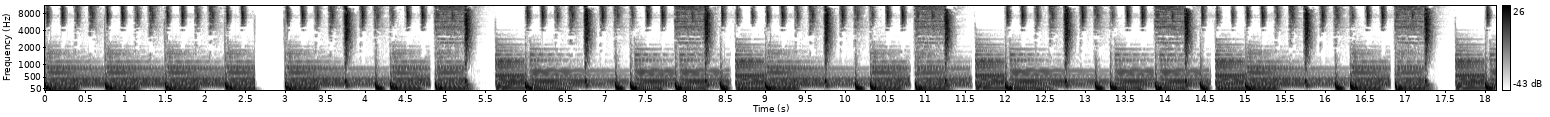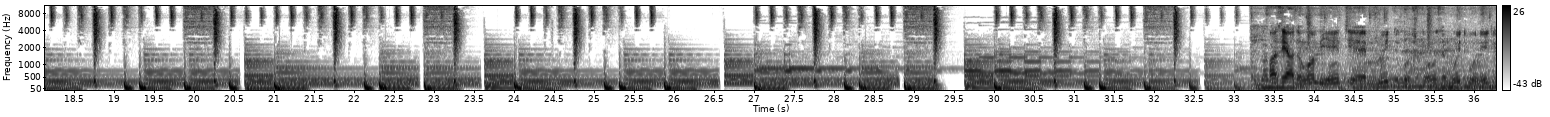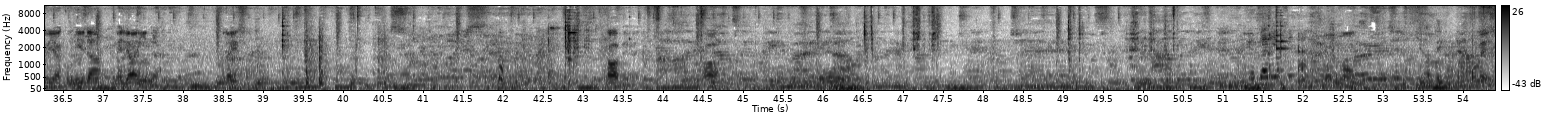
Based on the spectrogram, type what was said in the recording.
Rapaziada, o ambiente é muito gostoso, é muito bonito e a comida melhor ainda. Olha isso. Top, velho. Ó. Oh. Eu daria. Show demais. Aqui não tem. Vamos ver.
